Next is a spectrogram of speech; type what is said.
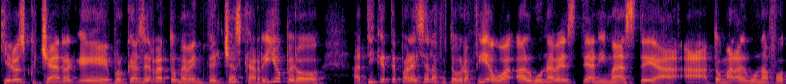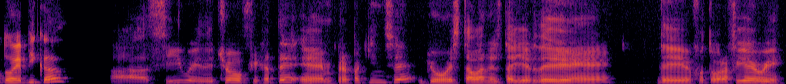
Quiero escuchar, que porque hace rato me aventé el chascarrillo, pero ¿a ti qué te parece la fotografía? ¿O alguna vez te animaste a tomar alguna foto épica? Ah, sí, güey. De hecho, fíjate, en Prepa 15 yo estaba en el taller de, de fotografía, güey.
